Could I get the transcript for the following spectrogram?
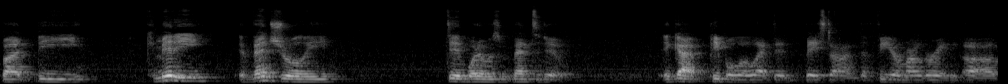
But the committee eventually did what it was meant to do. It got people elected based on the fear mongering of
